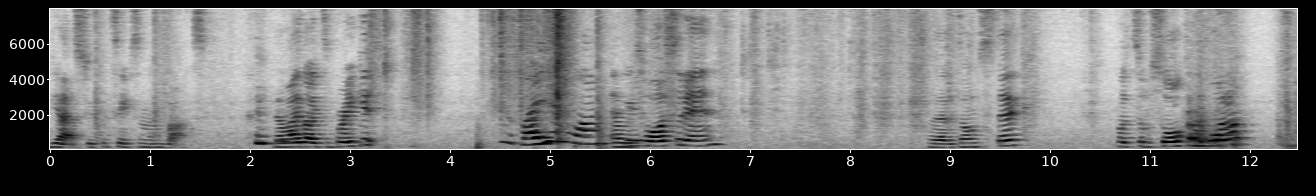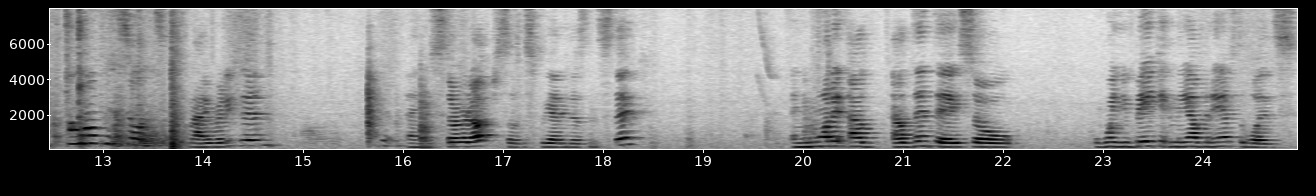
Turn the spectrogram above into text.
Yes, you can save some in the box. Now I like to break it and we toss it in so that it don't stick. Put some salt in the water. I want to put salt. I already did. And you stir it up so the spaghetti doesn't stick. And you want it al, al dente so when you bake it in the oven afterwards,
